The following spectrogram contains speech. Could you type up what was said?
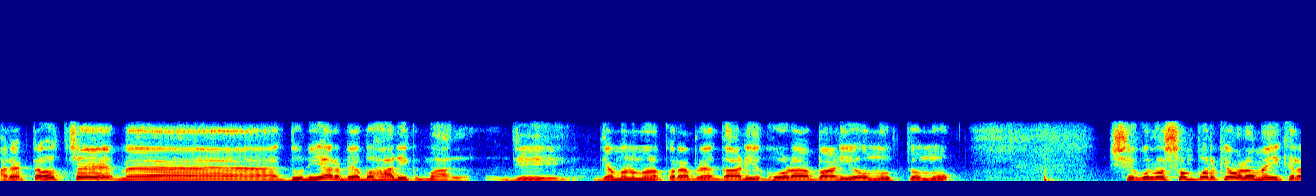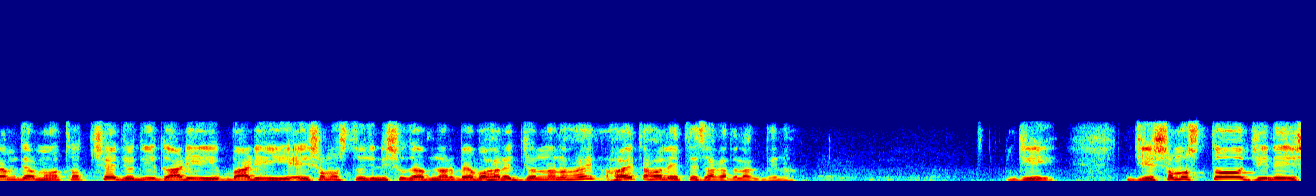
আর একটা হচ্ছে দুনিয়ার ব্যবহারিক মাল যে যেমন মনে করে আপনার গাড়ি, ঘোড়া, বাড়ি, অমুক তমুক। সেগুলো সম্পর্কে ওলামাই কেরামদের মত হচ্ছে, যদি গাড়ি, বাড়ি, এই সমস্ত জিনিস শুধু আপনার ব্যবহারের জন্য না হয় হয় তাহলে এতে জাকাত লাগবে না। জি। যে সমস্ত জিনিস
